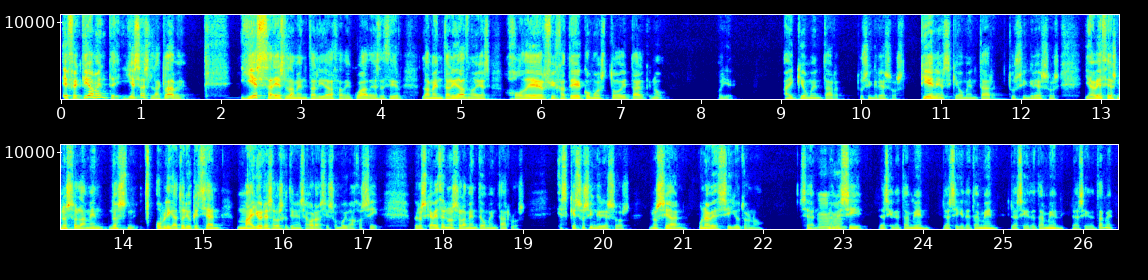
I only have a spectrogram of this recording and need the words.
Efectivamente, y esa es la clave. Y esa es la mentalidad adecuada. Es decir, la mentalidad no es, joder, fíjate cómo estoy, tal. No. Oye, hay que aumentar tus ingresos. Tienes que aumentar tus ingresos. Y a veces no solamente, no es obligatorio que sean mayores a los que tienes ahora, si son muy bajos sí, pero es que a veces no solamente aumentarlos, es que esos ingresos no sean una vez sí y otro no. Sean una vez sí, la siguiente también, la siguiente también, la siguiente también, la siguiente también.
